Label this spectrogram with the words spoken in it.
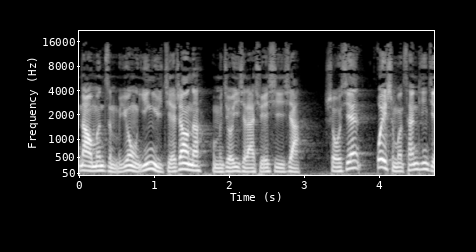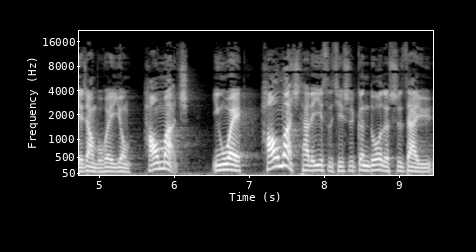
那我们怎么用英语结账呢？我们就一起来学习一下。首先，为什么餐厅结账不会用 How much？因为 How much 它的意思其实更多的是在于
